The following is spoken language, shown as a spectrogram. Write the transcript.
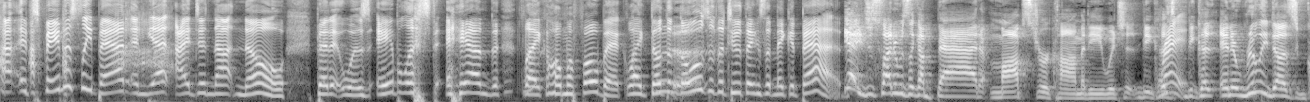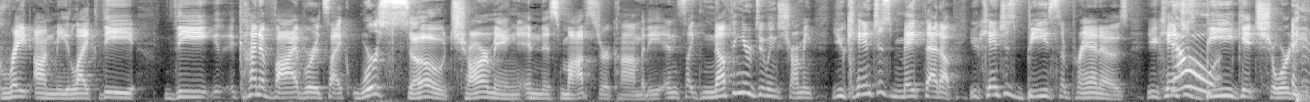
Uh, it's famously bad, and yet I did not know that it was ableist and like homophobic. Like th- th- those are the two things that make it bad. Yeah, you just thought it was like a bad mobster comedy, which because Right. because and it really does grate on me, like the the kind of vibe where it's like we're so charming in this mobster comedy and it's like nothing you're doing is charming you can't just make that up you can't just be sopranos you can't No. just be get shorty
